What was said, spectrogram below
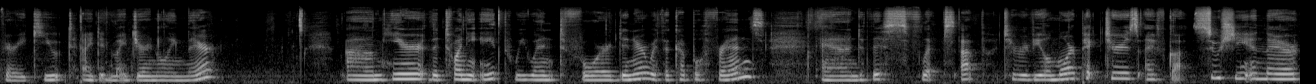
Very cute. I did my journaling there. Um, here, the 28th, we went for dinner with a couple friends, and this flips up to reveal more pictures. I've got sushi in there,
